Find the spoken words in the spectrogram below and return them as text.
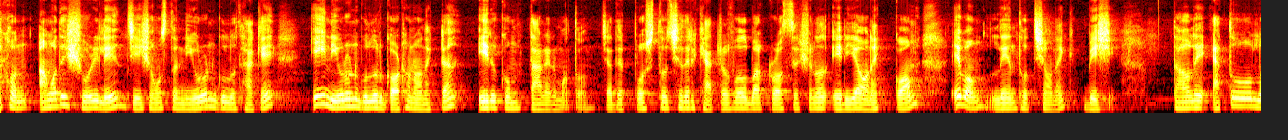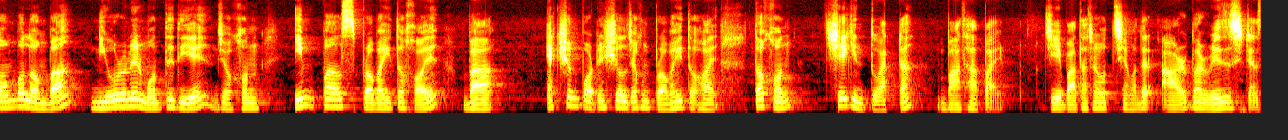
এখন আমাদের শরীরে যে সমস্ত নিউরনগুলো থাকে, এই নিউরনগুলোর গঠন অনেকটা এরকম তারের মতো, যাদের প্রস্থচ্ছেদের ক্ষেত্রফল বা ক্রস সেকশনাল এরিয়া অনেক কম এবং লেন্থ হচ্ছে অনেক বেশি। তাহলে এত লম্বা লম্বা নিউরনের মধ্যে দিয়ে যখন ইম্পালস প্রবাহিত হয় বা অ্যাকশন পটেনশিয়াল যখন প্রবাহিত হয়, তখন সে কিন্তু একটা বাধা পায়। যে বাধাটা হচ্ছে আমাদের আর বা রেজিস্ট্যান্স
